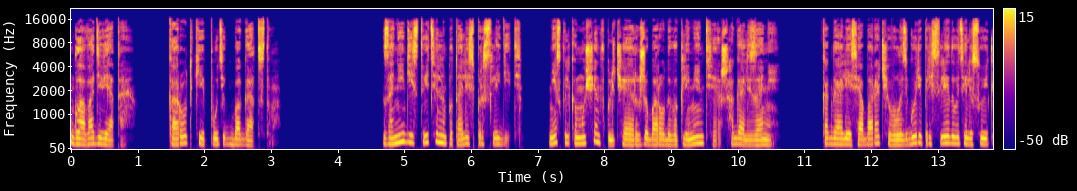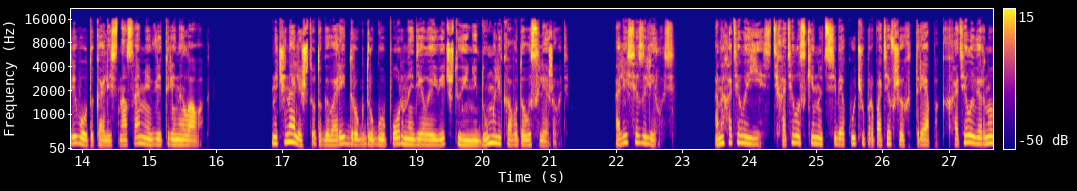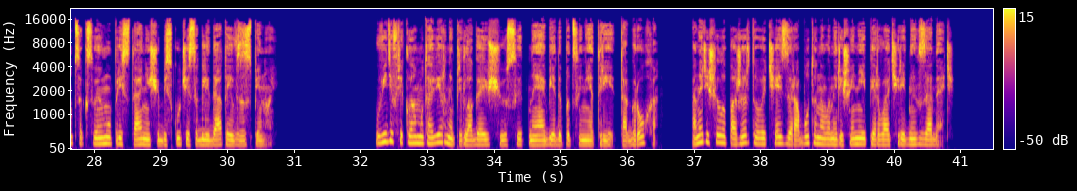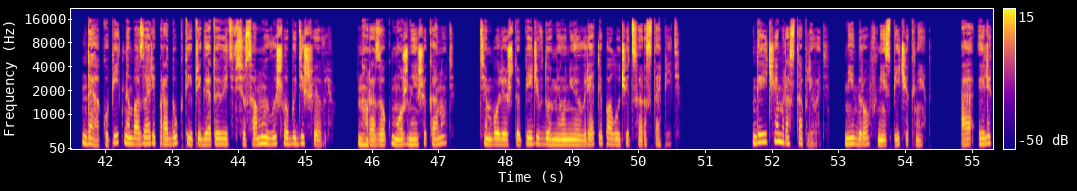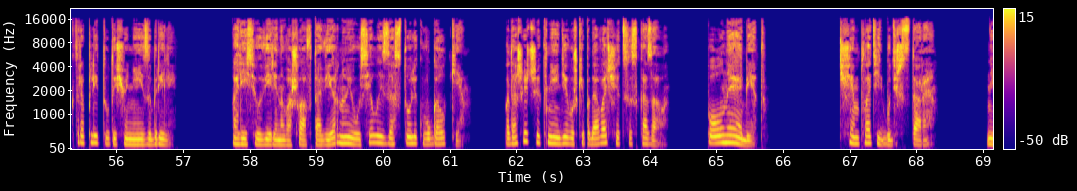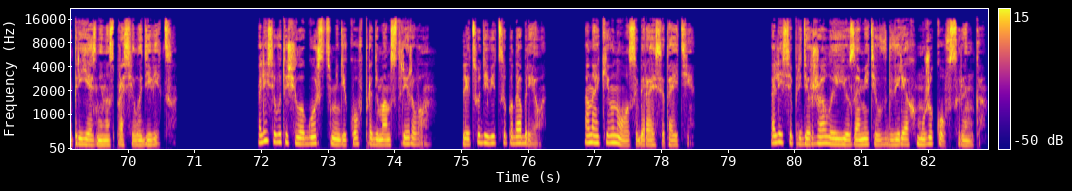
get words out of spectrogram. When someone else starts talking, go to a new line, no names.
Глава 9. Короткий путь к богатству. За ней действительно пытались проследить. Несколько мужчин, включая рыжебородого Клементия, шагали за ней. Когда Олеся оборачивалась, горе-преследователи суетливо утыкались носами в витрины лавок. Начинали что-то говорить друг другу упорно, делая вид, что и не думали кого-то выслеживать. Олеся злилась. Она хотела есть, хотела скинуть с себя кучу пропотевших тряпок, хотела вернуться к своему пристанищу без кучи соглядатаев за спиной. Увидев рекламу таверны, предлагающую сытные обеды по цене три тагроха, она решила пожертвовать часть заработанного на решение первоочередных задач. Да, купить на базаре продукты и приготовить все самой вышло бы дешевле, но разок можно и шикануть, тем более что печь в доме у нее вряд ли получится растопить. Да и чем растапливать? Ни дров, ни спичек нет. А электроплит тут еще не изобрели. Олеся уверенно вошла в таверну и уселась за столик в уголке. Подошедшая к ней девушке-подавальщица сказала. «Полный обед». «Чем платить будешь, старая?» — неприязненно спросила девица. Олеся вытащила горсть медиков, продемонстрировала. Лицо девицы подобрело. Она кивнула, собираясь отойти. Олеся придержала ее, заметив в дверях мужиков с рынка.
